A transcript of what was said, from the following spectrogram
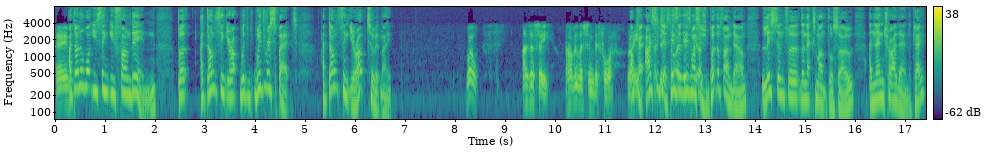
Um, I don't know what you think you phoned in, but I don't think you're up with with respect. I don't think you're up to it, mate. Well, as I say, I haven't listened before. Right? Okay, I suggest thought here's, I'd here's my a- suggestion: put the phone down, listen for the next month or so, and then try then. Okay.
